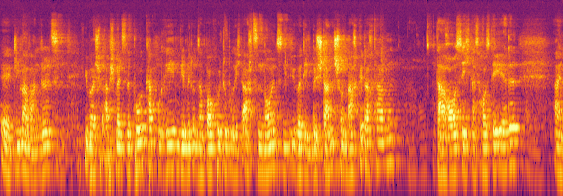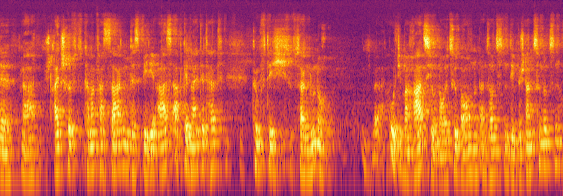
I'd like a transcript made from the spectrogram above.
äh, Klimawandels über abschmelzende Polkappen reden, wir mit unserem Baukulturbericht 1819 über den Bestand schon nachgedacht haben. Daraus sich das Haus der Erde, eine ja, Streitschrift, kann man fast sagen, des BDAs abgeleitet hat, künftig sozusagen nur noch Ultima Ratio neu zu bauen und ansonsten den Bestand zu nutzen.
